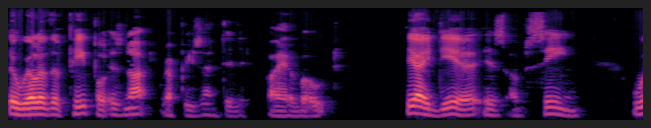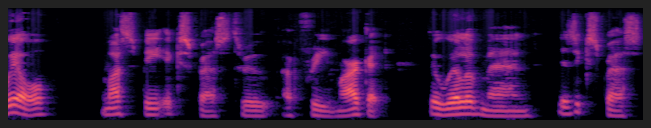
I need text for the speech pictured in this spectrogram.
The will of the people is not represented by a vote. The idea is obscene. Will must be expressed through a free market. The will of man is expressed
